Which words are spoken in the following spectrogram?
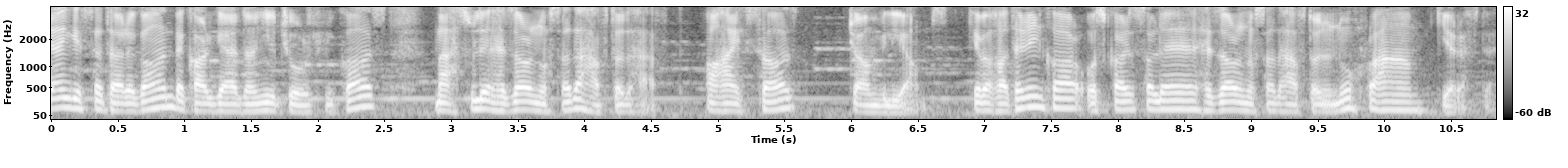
جنگ ستارگان به کارگردانی جورج لوکاس محصول 1977 آهنگساز جان ویلیامز که به خاطر این کار اسکار سال 1979 رو هم گرفته.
